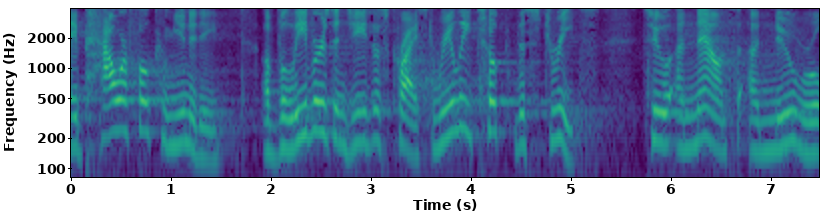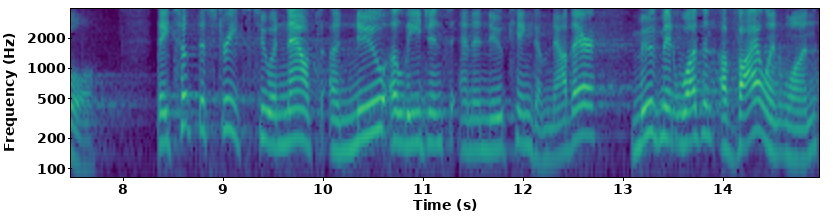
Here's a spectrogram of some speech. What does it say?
a powerful community of believers in Jesus Christ really took the streets to announce a new rule. They took the streets to announce a new allegiance and a new kingdom. Now, their movement wasn't a violent one.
